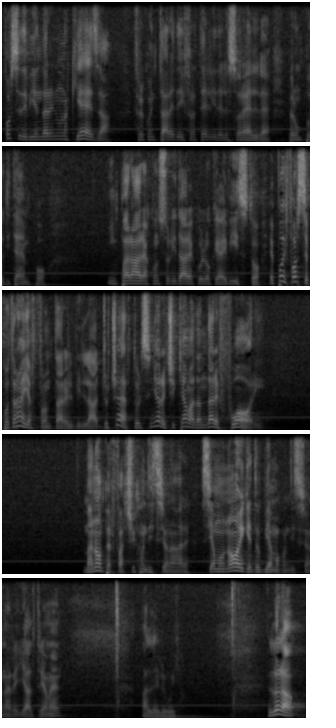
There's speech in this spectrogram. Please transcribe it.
Forse devi andare in una chiesa, frequentare dei fratelli e delle sorelle per un po' di tempo, imparare a consolidare quello che hai visto e poi forse potrai affrontare il villaggio. Certo, il Signore ci chiama ad andare fuori ma non per farci condizionare. Siamo noi che dobbiamo condizionare gli altri, amen? Alleluia. Allora,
